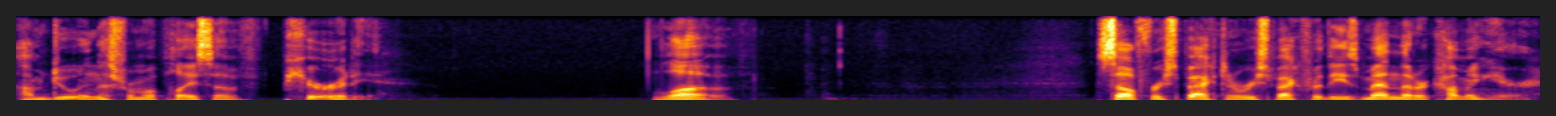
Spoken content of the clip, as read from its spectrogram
I'm doing this from a place of purity, love, self respect, and respect for these men that are coming here.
